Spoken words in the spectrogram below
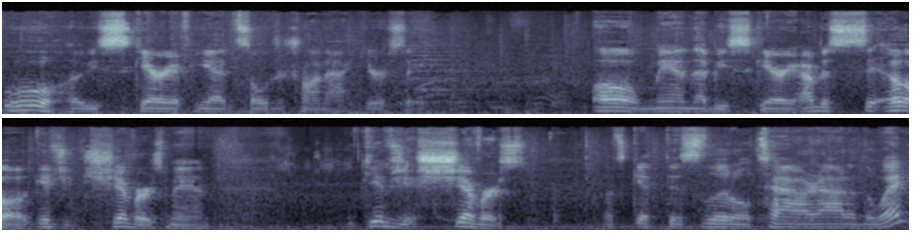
Ooh, that'd be scary if he had Soldiertron accuracy. Oh man, that'd be scary. I'm just oh, it gives you shivers, man. It gives you shivers. Let's get this little tower out of the way,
